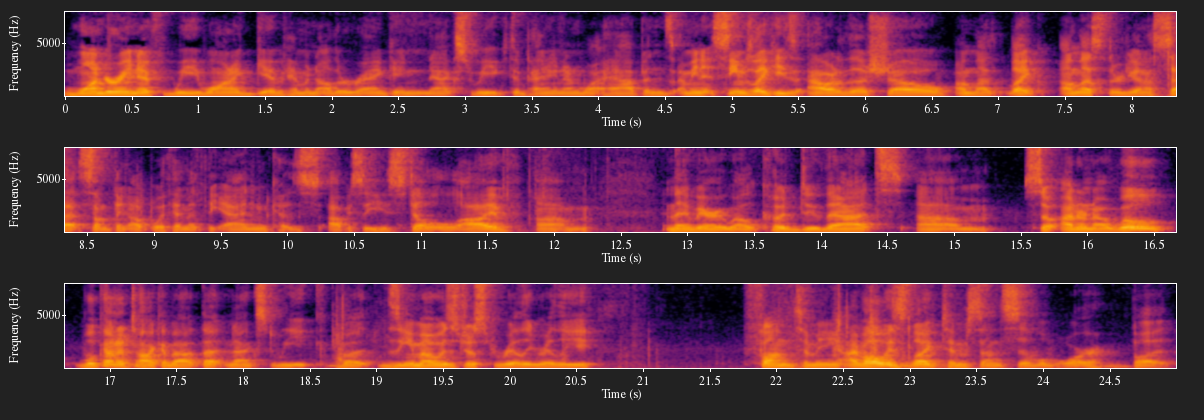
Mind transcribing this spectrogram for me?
wondering if we want to give him another ranking next week, depending on what happens. I mean, it seems like he's out of the show unless like unless they're gonna set something up with him at the end, because obviously he's still alive. Um, and they very well could do that. Um, so I don't know. We'll we'll kind of talk about that next week. But Zemo is just really really fun to me. I've always liked him since Civil War, but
